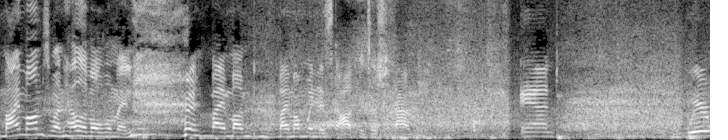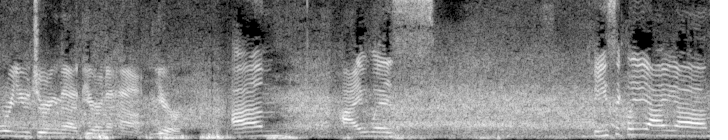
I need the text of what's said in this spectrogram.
My mom's one hell of a woman. my mom, my mom wouldn't have stopped until she found me. And where were you during that year and a half year? Um, I was basically I um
